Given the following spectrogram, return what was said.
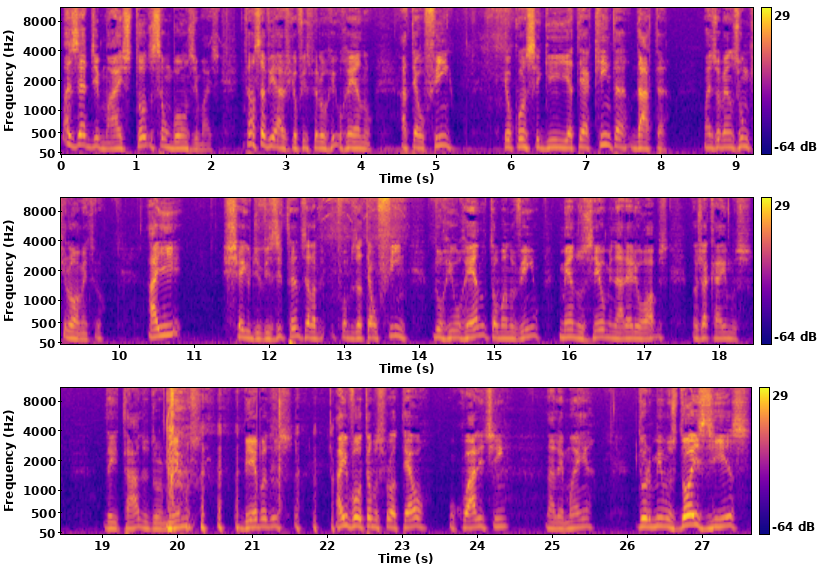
Mas é demais, todos são bons demais. Então, essa viagem que eu fiz pelo Rio Reno até o fim, eu consegui ir até a quinta data, mais ou menos um quilômetro. Aí, cheio de visitantes, ela, fomos até o fim do Rio Reno, tomando vinho, menos eu, Minarelli Hobbes. Nós já caímos deitados, dormimos, bêbados. Aí voltamos para o hotel, o Quality, na Alemanha. Dormimos dois dias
